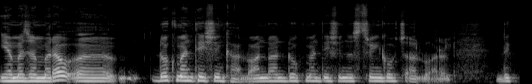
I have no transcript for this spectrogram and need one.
የመጀመሪያው documentation ካለው አንዳንድ documentation string ኦች አሉ አይደል? ልክ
